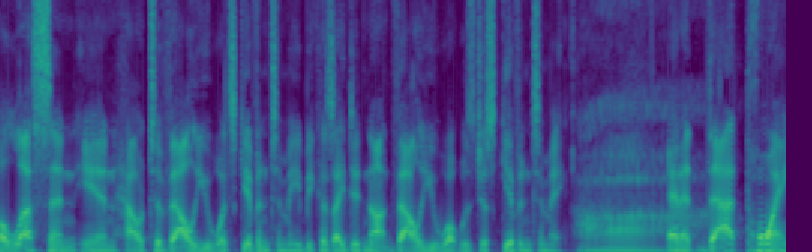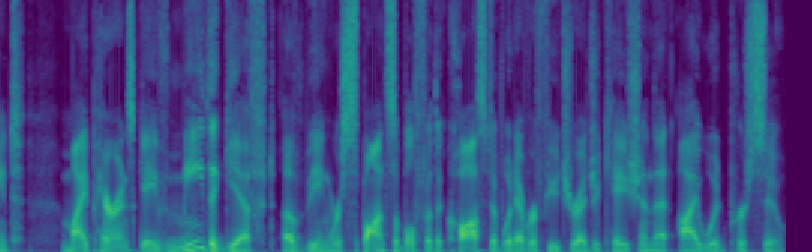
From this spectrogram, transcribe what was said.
a lesson in how to value what's given to me because I did not value what was just given to me. Ah, And at that point, my parents gave me the gift of being responsible for the cost of whatever future education that I would pursue.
